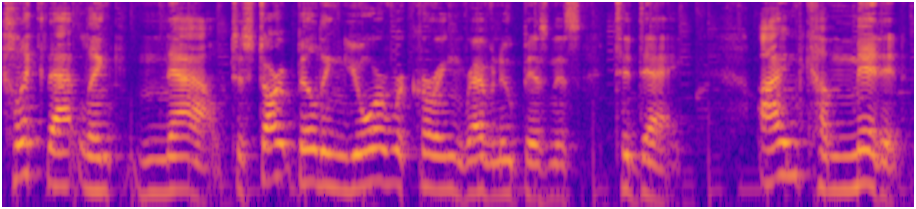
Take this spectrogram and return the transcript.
Click that link now to start building your recurring revenue business today. I'm committed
